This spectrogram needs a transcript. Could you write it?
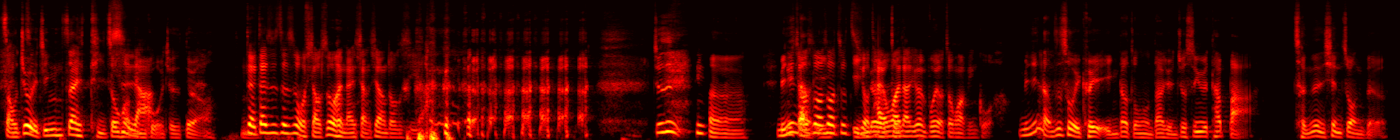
早就已经在提中华民国，是啊、就是对啊，嗯、对，但是这是我小时候很难想象的东西啊，就是呃，民进党小时候说就只有台湾啊，永远不会有中华民国、啊。民进党之所以可以赢到总统大选，就是因为他把承认现状的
